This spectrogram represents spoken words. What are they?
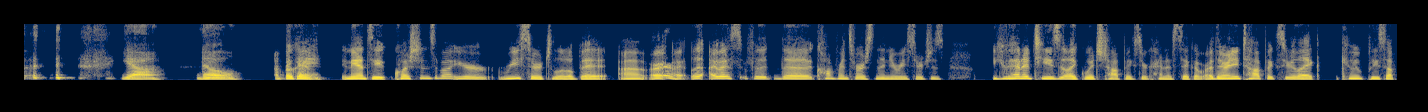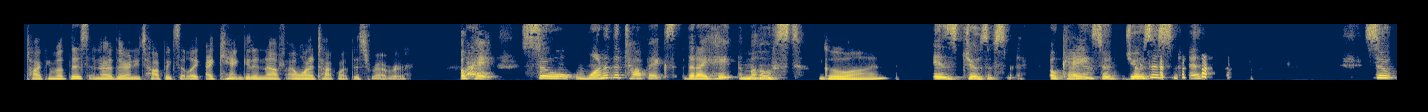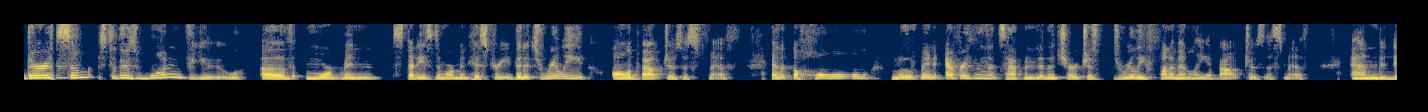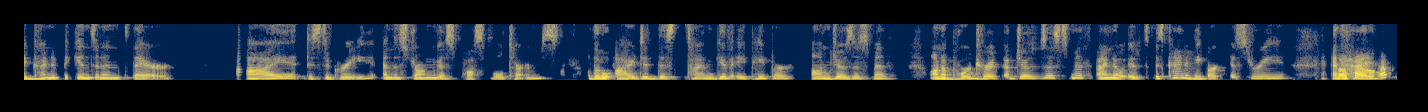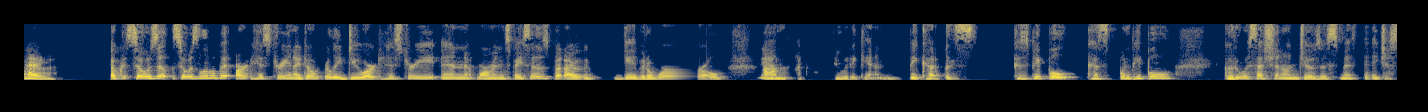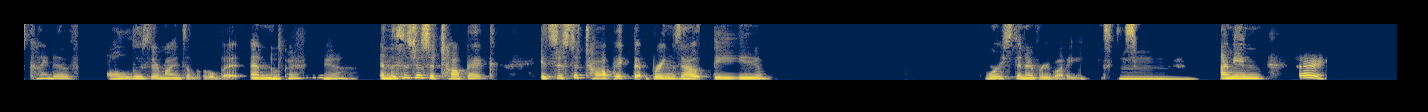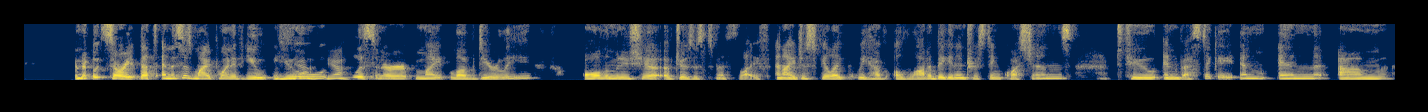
yeah. No. Okay. okay. Nancy, questions about your research a little bit. Uh, or sure. I, I guess for the, the conference first and then your research is you kind of tease like which topics you're kind of sick of. Are there any topics you're like, can we please stop talking about this? And are there any topics that like I can't get enough? I want to talk about this forever. Okay. So one of the topics that I hate the most go on is Joseph Smith. Okay, yeah. so Joseph Smith. so there is some. So there's one view of Mormon studies and Mormon history that it's really all about Joseph Smith, and that the whole movement, everything that's happened in the church, is really fundamentally about Joseph Smith, and mm. it kind of begins and ends there. I disagree in the strongest possible terms, although I did this time give a paper on Joseph Smith, on a oh. portrait of Joseph Smith. I know it's, it's kind of the hmm. art history and okay, how, okay. Okay, so it was a, so it was a little bit art history, and I don't really do art history in Mormon spaces, but I gave it a whirl. Yeah. Um, do it again because because people because when people go to a session on Joseph Smith, they just kind of all lose their minds a little bit. And okay, yeah, and this is just a topic it's just a topic that brings out the worst in everybody mm. i mean hey no, sorry that's and this is my point of view you yeah, yeah. listener might love dearly all the minutiae of joseph smith's life and i just feel like we have a lot of big and interesting questions to investigate in in um,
